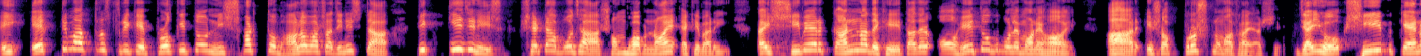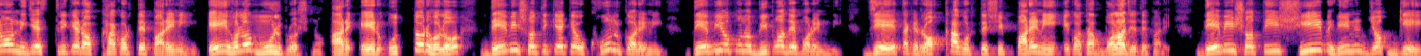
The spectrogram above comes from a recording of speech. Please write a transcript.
এই একটিমাত্র স্ত্রীকে প্রকৃত নিঃস্বার্থ ভালোবাসা জিনিসটা ঠিক কি জিনিস সেটা বোঝা সম্ভব নয় একেবারেই। তাই শিবের কান্না দেখে তাদের অহেতুক বলে মনে হয়। আর এসব প্রশ্ন মাথায় আসে। যাই হোক শিব কেন নিজের স্ত্রীকে রক্ষা করতে পারেনি? এই হলো মূল প্রশ্ন। আর এর উত্তর হলো, দেবী সতীকে কেউ খুন করেনি, দেবীও কোনো বিপদে পড়েননি, যে তাকে রক্ষা করতে শিব পারেনি কথা বলা যেতে পারে। দেবী সতী শিবহীন যজ্ঞে,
